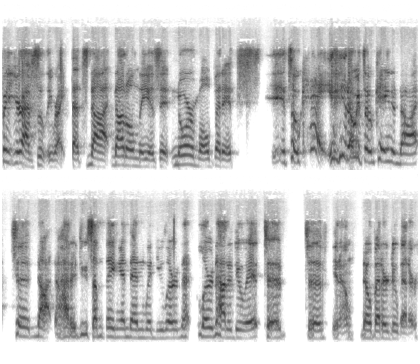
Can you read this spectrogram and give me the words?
But you're absolutely right. That's not not only is it normal, but it's it's okay. You know, it's okay to not to not know how to do something. And then when you learn learn how to do it to to, you know, know better, do better.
